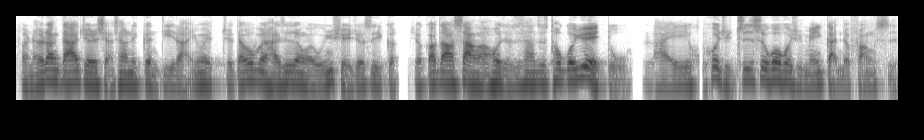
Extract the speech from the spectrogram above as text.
反而让大家觉得想象力更低了，因为绝大部分还是认为文学就是一个比较高大上啊，或者是它是透过阅读来获取知识或获取美感的方式，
